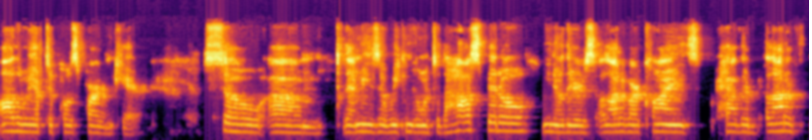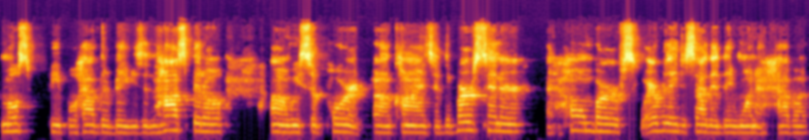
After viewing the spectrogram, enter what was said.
all the way up to postpartum care. So um, that means that we can go into the hospital. You know there's a lot of our clients have their a lot of most people have their babies in the hospital. Uh, we support uh, clients at the birth center home births, wherever they decide that they want to have a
